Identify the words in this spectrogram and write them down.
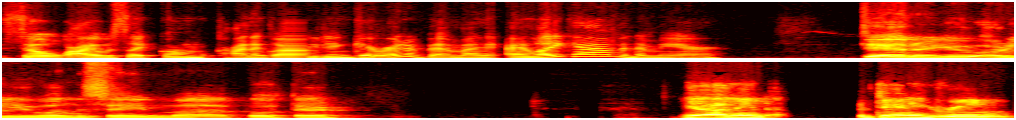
so i was like oh, i'm kind of glad we didn't get rid of him. I, I like having him here. Dan, are you are you on the same uh, boat there? Yeah, I mean, Danny Green,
